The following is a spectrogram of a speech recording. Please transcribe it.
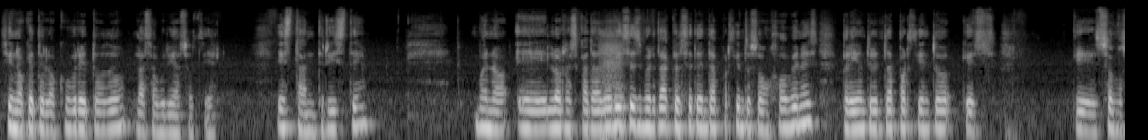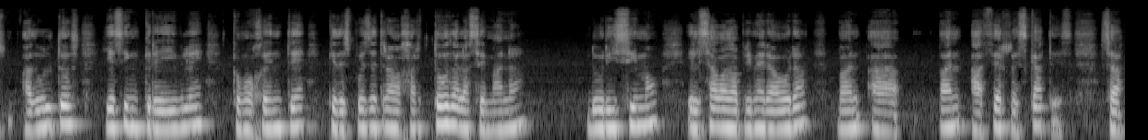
sino que te lo cubre todo la seguridad social. Es tan triste. Bueno, eh, los rescatadores es verdad que el 70% son jóvenes, pero hay un 30% que es que somos adultos y es increíble como gente que después de trabajar toda la semana durísimo, el sábado a primera hora van a van a hacer rescates. O sea,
